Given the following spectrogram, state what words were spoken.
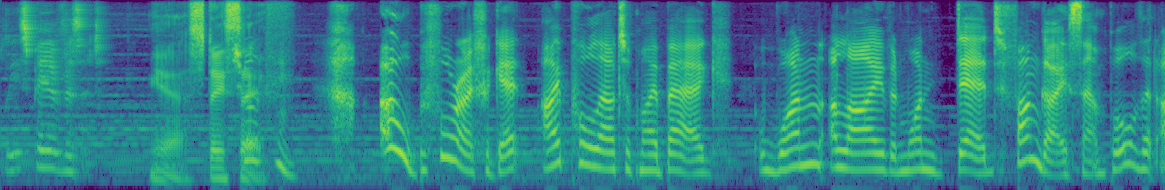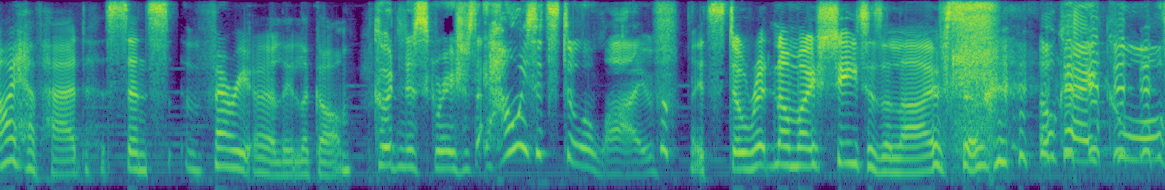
please pay a visit. Yeah, stay safe. thing. Oh, before I forget, I pull out of my bag one alive and one dead fungi sample that I have had since very early Lagom. Goodness gracious, how is it still alive? It's still written on my sheet as alive, so. okay, cool.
